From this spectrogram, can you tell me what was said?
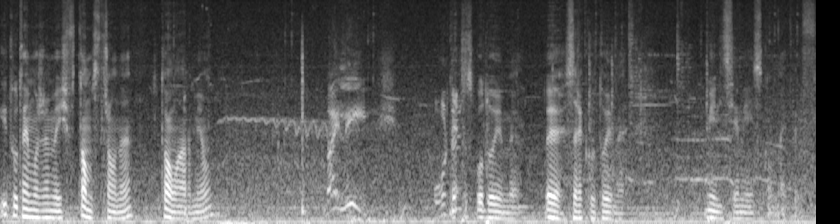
I tutaj możemy iść w tą stronę. Tą armią. My liege! Nie, to zbudujmy. Y, zrekrutujmy. Milicję miejską najpierw.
